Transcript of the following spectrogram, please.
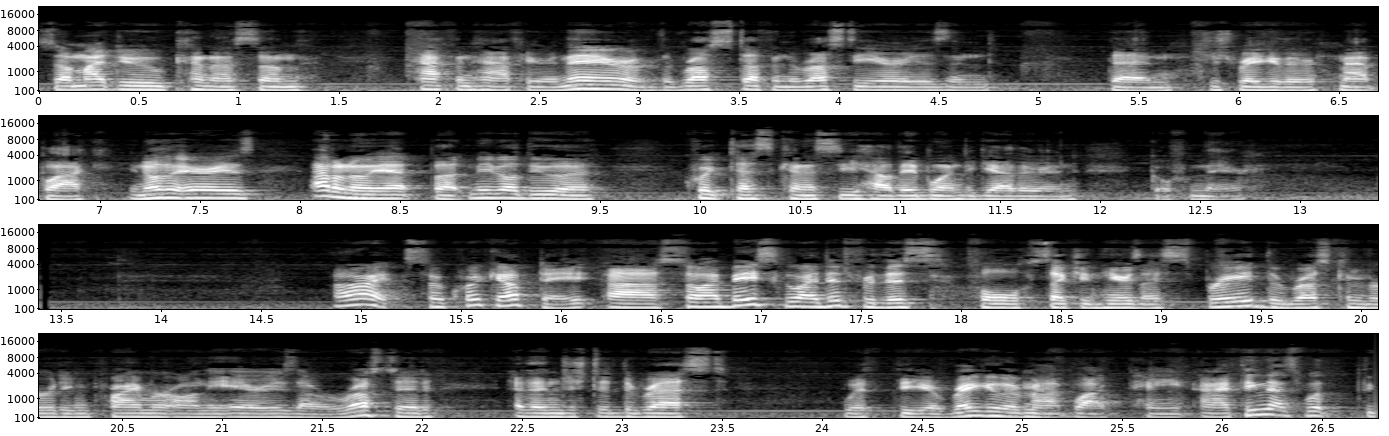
So I might do kind of some half and half here and there of the rust stuff in the rusty areas and then just regular matte black in other areas. I don't know yet, but maybe I'll do a quick test to kind of see how they blend together and go from there. All right, so quick update. Uh, so I basically, what I did for this whole section here is I sprayed the rust converting primer on the areas that were rusted and then just did the rest with the regular matte black paint. And I think that's what the,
